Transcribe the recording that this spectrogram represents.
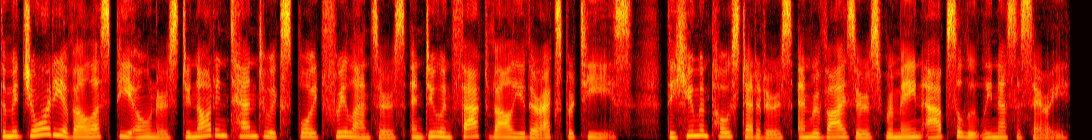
The majority of LSP owners do not intend to exploit freelancers and do in fact value their expertise. The human post editors and revisers remain absolutely necessary.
